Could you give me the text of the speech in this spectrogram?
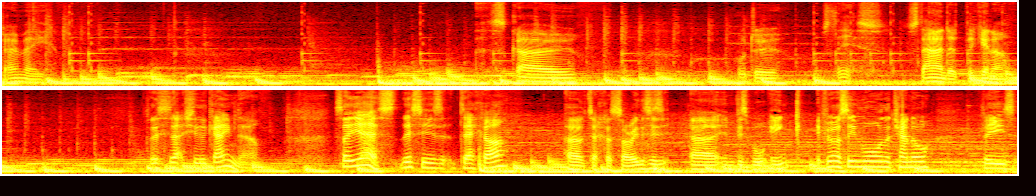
Go me. Let's go. We'll do. What's this? Standard beginner. So this is actually the game now. So yes, this is Decker. Uh, Decker, sorry. This is uh, Invisible Ink. If you want to see more on the channel, please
